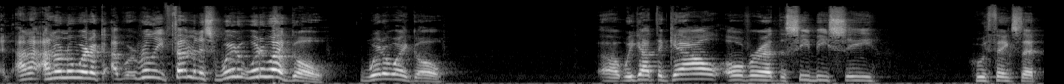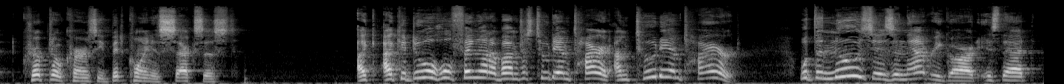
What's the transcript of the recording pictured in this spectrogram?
And I, I don't know where to, really, feminists, where do, where do I go? Where do I go? Uh, we got the gal over at the CBC who thinks that cryptocurrency, Bitcoin, is sexist. I, I could do a whole thing on it, but I'm just too damn tired. I'm too damn tired. What the news is in that regard is that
